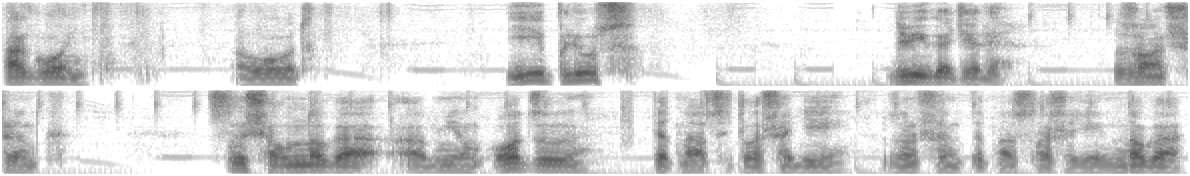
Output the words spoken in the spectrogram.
огонь. Вот. И плюс двигатель Зоншенк. Слышал много об нем отзывы. 15 лошадей. Зоншенк 15 лошадей. Много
